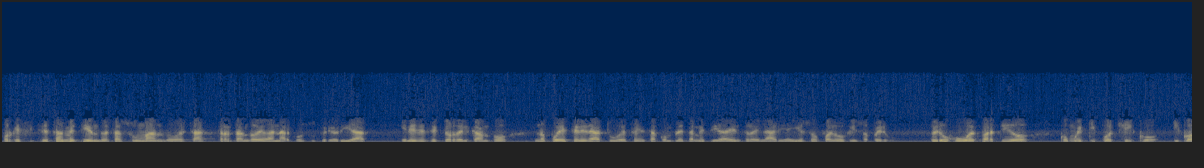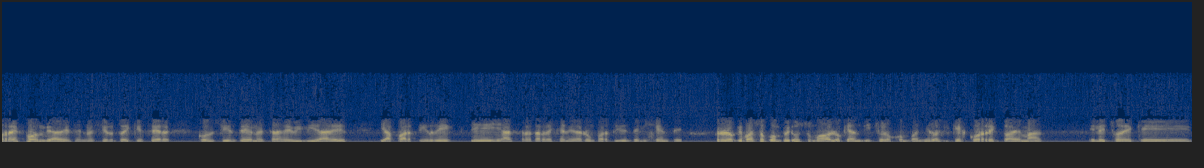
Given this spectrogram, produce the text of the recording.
Porque si te estás metiendo, estás sumando, estás tratando de ganar con superioridad en ese sector del campo, no puedes tener a tu defensa completa metida dentro del área. Y eso fue algo que hizo Perú. Perú jugó el partido como equipo chico y corresponde a veces, ¿no es cierto? Hay que ser conscientes de nuestras debilidades y a partir de, ellas tratar de generar un partido inteligente. Pero lo que pasó con Perú, sumado a lo que han dicho los compañeros y que es correcto además, el hecho de que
